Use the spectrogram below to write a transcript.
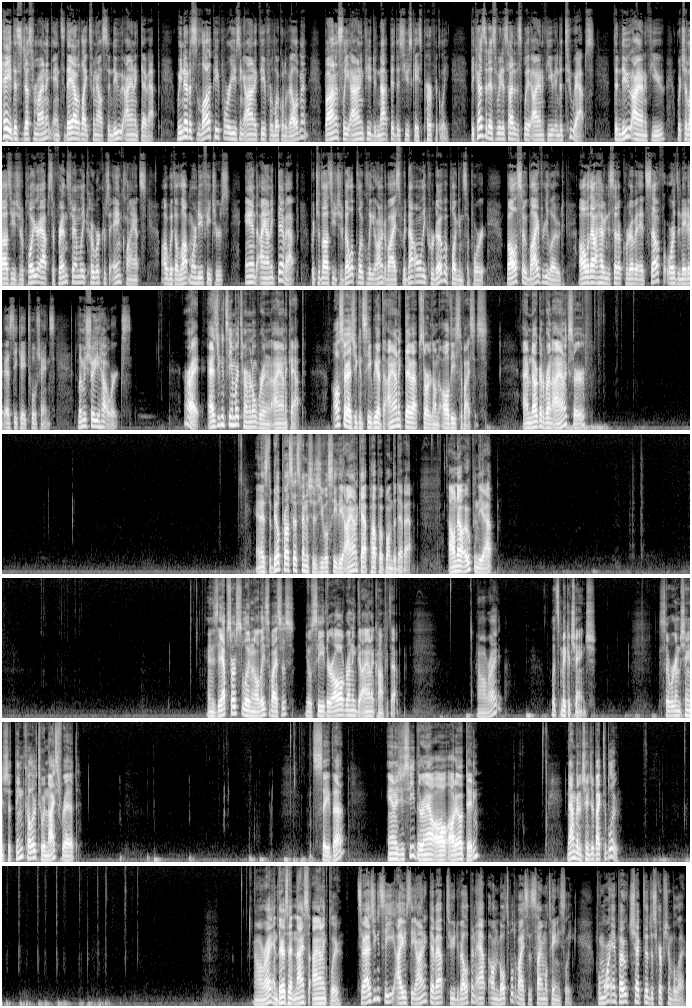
Hey, this is Justin Ionic, and today I would like to announce the new Ionic Dev app. We noticed a lot of people were using Ionic View for local development, but honestly, Ionic View did not fit this use case perfectly. Because of this, we decided to split Ionic View into two apps. The new Ionic View, which allows you to deploy your apps to friends, family, coworkers, and clients uh, with a lot more new features, and Ionic Dev app, which allows you to develop locally on a device with not only Cordova plugin support, but also live reload, all without having to set up Cordova itself or the native SDK toolchains. Let me show you how it works. Alright, as you can see in my terminal, we're in an Ionic app. Also, as you can see, we have the Ionic Dev app started on all these devices. I am now going to run Ionic Serve. And as the build process finishes, you will see the Ionic app pop up on the Dev app. I'll now open the app. And as the app starts to load on all these devices, you'll see they're all running the Ionic Conference app. All right, let's make a change. So we're going to change the theme color to a nice red. Let's save that. And as you see, they're now all auto updating. Now I'm going to change it back to blue. All right, and there's that nice Ionic Blue. So as you can see, I use the Ionic Dev app to develop an app on multiple devices simultaneously. For more info, check the description below.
